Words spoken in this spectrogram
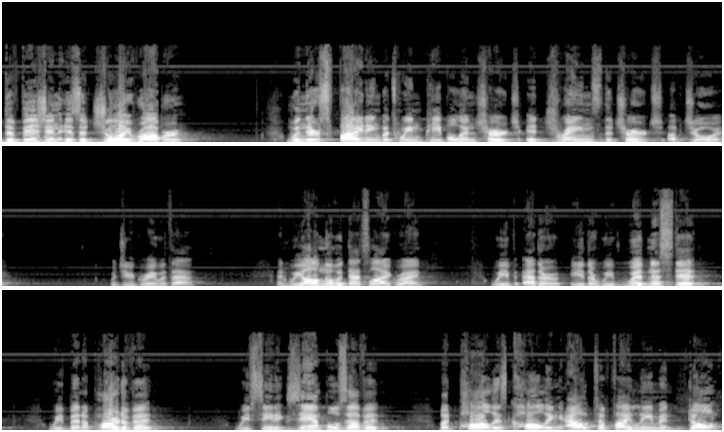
Division is a joy robber. When there's fighting between people in church, it drains the church of joy. Would you agree with that? And we all know what that's like, right? We've either, either we've witnessed it, we've been a part of it, we've seen examples of it, but Paul is calling out to Philemon don't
